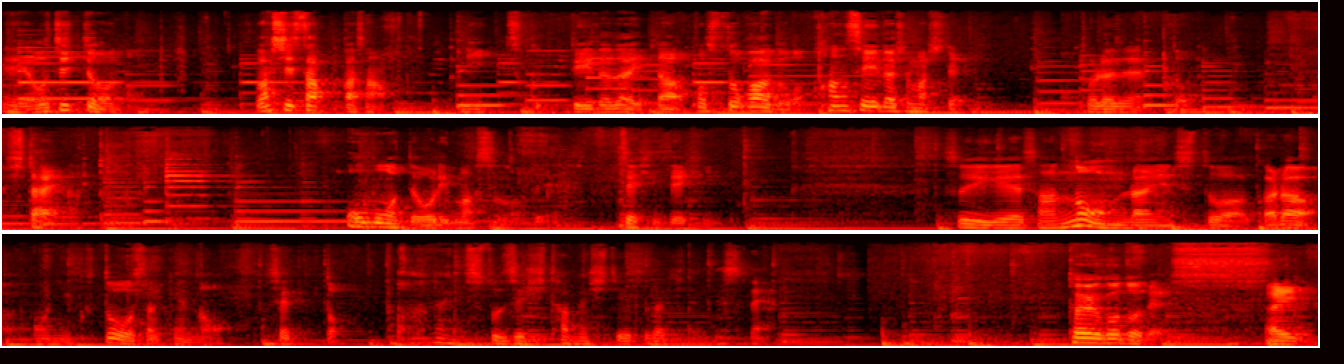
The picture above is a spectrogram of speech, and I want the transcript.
えー、越知町の和紙作家さんに作っていただいたポストカードが完成いたしましてプレゼントしたいなと思っておりますのでぜひぜひ。水芸さんのオンラインストアからお肉とお酒のセット。これねちょっとぜひ試していただきたいですね。ということです。はい。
